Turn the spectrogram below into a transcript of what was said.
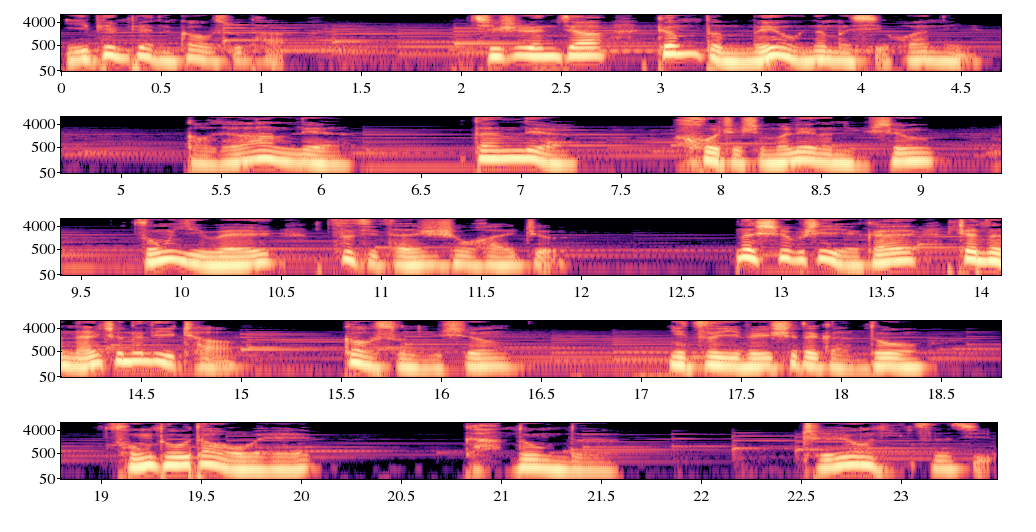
一遍遍的告诉她，其实人家根本没有那么喜欢你，搞得暗恋、单恋，或者什么恋的女生，总以为自己才是受害者。那是不是也该站在男生的立场，告诉女生，你自以为是的感动，从头到尾。感动的只有你自己。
